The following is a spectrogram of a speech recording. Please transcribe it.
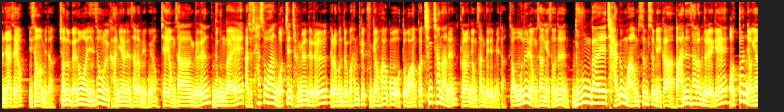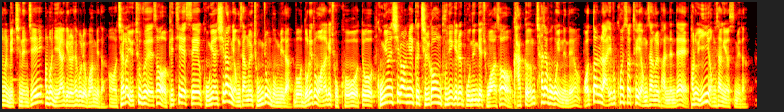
안녕하세요. 이상화입니다. 저는 매너와 인성을 강의하는 사람이고요. 제 영상들은 누군가의 아주 사소한 멋진 장면들을 여러분들과 함께 구경하고 또 마음껏 칭찬하는 그런 영상들입니다. 자, 오늘 영상에서는 누군가의 작은 마음 씀씀이가 많은 사람들에게 어떤 영향을 미치는지 한번 이야기를 해보려고 합니다. 어, 제가 유튜브에서 BTS의 공연 실황 영상을 종종 봅니다. 뭐 노래도 워낙에 좋고 또 공연 실황의 그 즐거운 분위기를 보는 게 좋아서 가끔 찾아보고 있는데요. 어떤 라이브 콘서트 영상을 봤는데 바로 이 영상이었습니다. 있습니다.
